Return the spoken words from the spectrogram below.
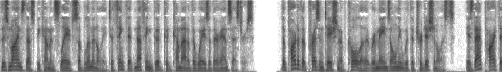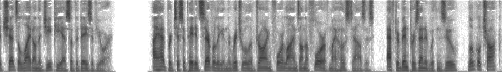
whose minds thus become enslaved subliminally to think that nothing good could come out of the ways of their ancestors. The part of the presentation of Kola that remains only with the traditionalists is that part that sheds a light on the GPS of the days of yore. I had participated severally in the ritual of drawing four lines on the floor of my host houses, after been presented with nzu, local chalk,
